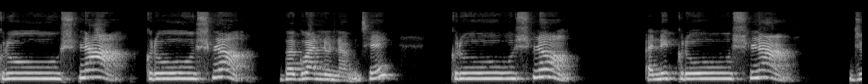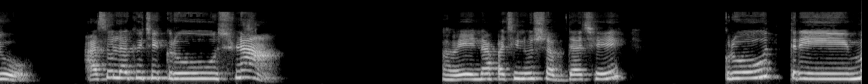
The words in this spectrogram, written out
કૃષ્ણ કૃષ્ણ. ભગવાનનું નામ છે. કૃષ્ણ અને કૃષ્ણ. જુઓ, આ શું લખ્યું છે? કૃષ્ણ. હવે એના પછીનો શબ્દ છે કૃત્રિમ.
